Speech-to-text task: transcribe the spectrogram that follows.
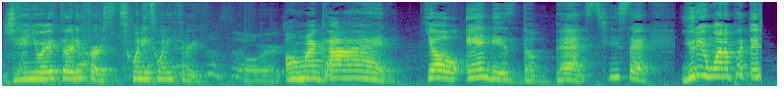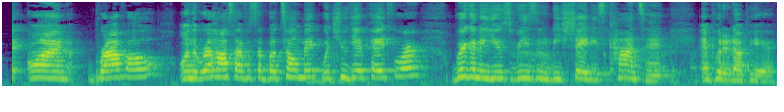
January 31st, 2023. Oh my God. Yo, Andy is the best. He said, you didn't want to put this on Bravo? on the Real Housewives of Potomac, which you get paid for, we're gonna use Reasonably Shady's content and put it up here.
